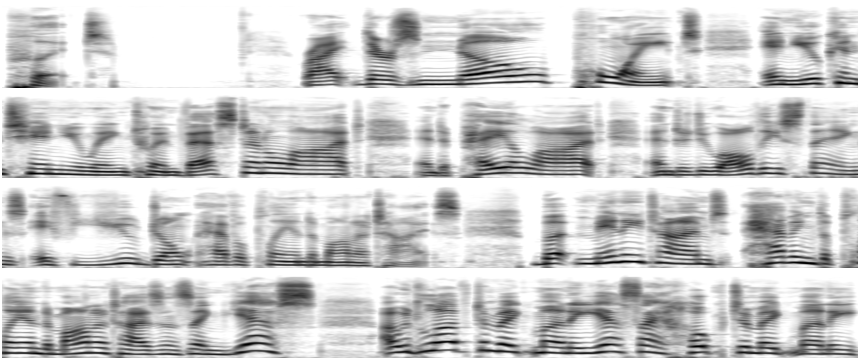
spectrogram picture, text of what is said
put right? There's no point in you continuing to invest in a lot and to pay a lot and to do all these things if you don't have a plan to monetize. But many times, having the plan to monetize and saying, Yes, I would love to make money. Yes, I hope to make money.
